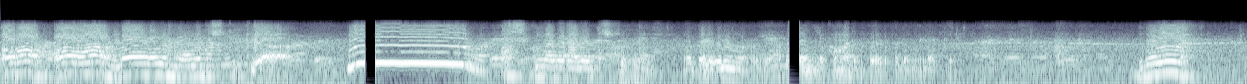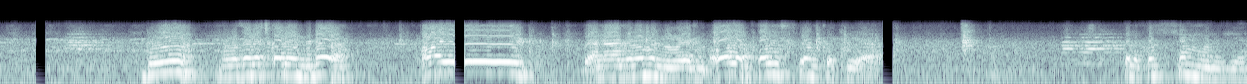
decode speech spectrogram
Aha, aha, lan oğlum yana düştük ya. Aşkımla beraber düştük. Ya böyle bölüm olur ya. Ben yapamadım böyle bölümler ya. Bir daha. Namaza geç kalıyorum bir daha. Hayır. Ben ağzıma burnum öğretim. Oğlum pozisyon kötü ya. Böyle pozisyon mu olur ya?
